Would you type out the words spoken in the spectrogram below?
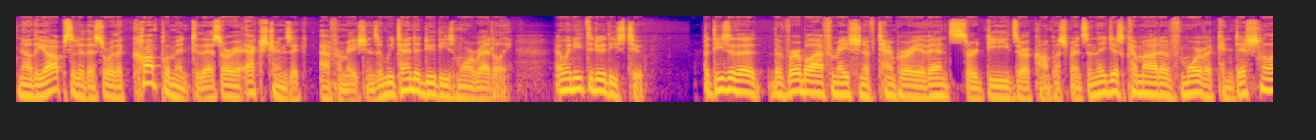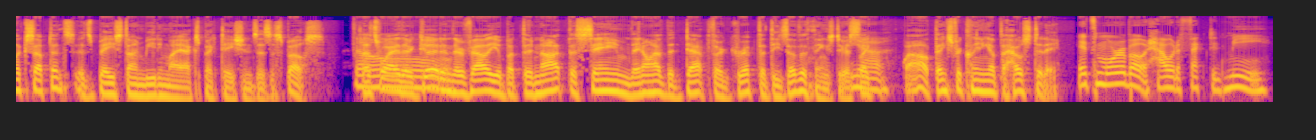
Now, the opposite of this, or the complement to this, are extrinsic affirmations. And we tend to do these more readily. And we need to do these too. But these are the, the verbal affirmation of temporary events or deeds or accomplishments. And they just come out of more of a conditional acceptance. It's based on meeting my expectations as a spouse. That's why they're good and oh. they're valued, but they're not the same. They don't have the depth or grip that these other things do. It's Yeah. like, wow, thanks for cleaning up the house today. It's more about how it affected me.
